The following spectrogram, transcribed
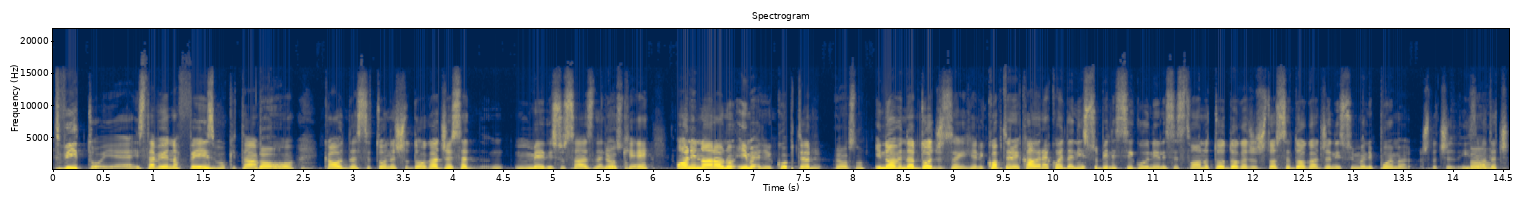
tweeto je i stavio je na Facebook i tako kao da se to nešto događa i sad mediji su saznali, Jasno. ok. Oni naravno imaju helikopter Jasno. i novinar dođe sa helikopterom i kao rekao je da nisu bili sigurni ili se stvarno to događa, što se događa, nisu imali pojma što će ih Da. zateć.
